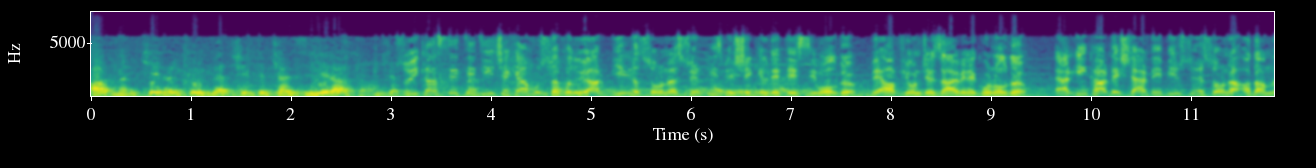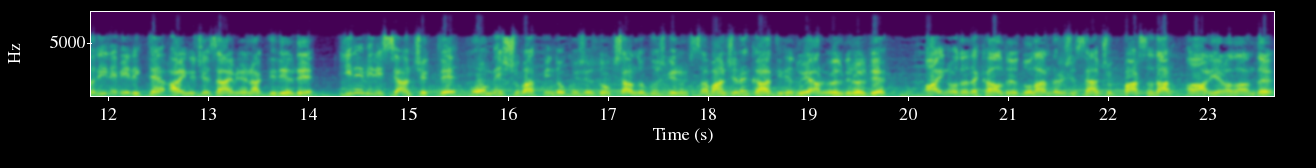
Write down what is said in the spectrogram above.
Ardından iki el Ali gölgüne ateş ettim. Kendisini yere attı ancak. Suikaste tetiği çeken Mustafa Duyar bir yıl sonra sürpriz bir şekilde teslim oldu ve Afyon cezaevine konuldu. Ergin kardeşler de bir süre sonra adamlarıyla birlikte aynı cezaevine nakledildi. Yine bir isyan çıktı. 15 Şubat 1999 günü Sabancı'nın katili Duyar öldürüldü. Aynı odada kaldığı dolandırıcı Selçuk Parsa'dan ağır yaralandı.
